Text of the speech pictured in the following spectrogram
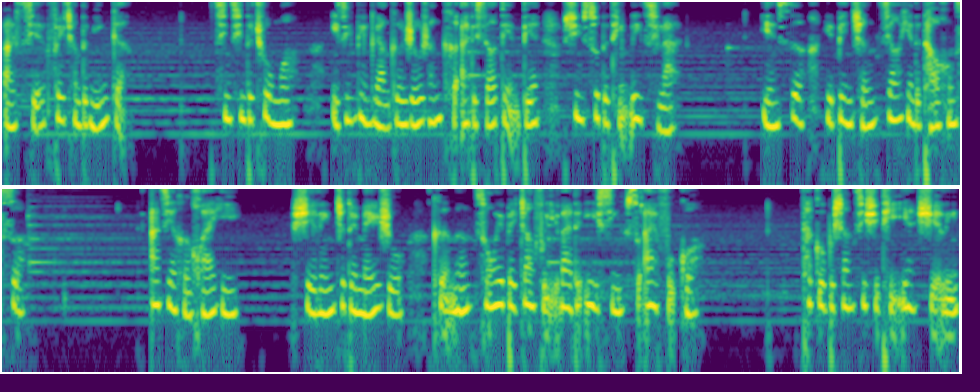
而且非常的敏感。轻轻的触摸，已经令两个柔软可爱的小点点迅速的挺立起来，颜色也变成娇艳的桃红色。阿健很怀疑，雪玲这对美乳可能从未被丈夫以外的异性所爱抚过。他顾不上继续体验雪玲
